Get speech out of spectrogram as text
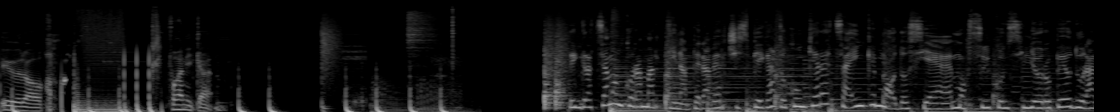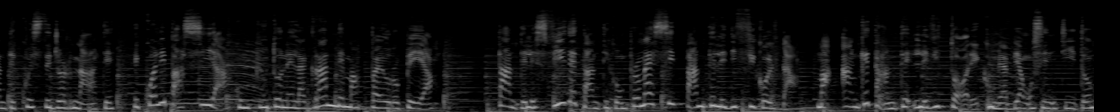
Eurofonica. Ringraziamo ancora Martina per averci spiegato con chiarezza in che modo si è mosso il Consiglio europeo durante queste giornate e quali passi ha compiuto nella grande mappa europea. Tante le sfide, tanti compromessi, tante le difficoltà, ma anche tante le vittorie, come abbiamo sentito.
